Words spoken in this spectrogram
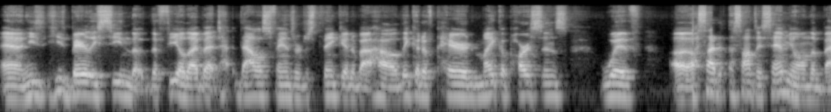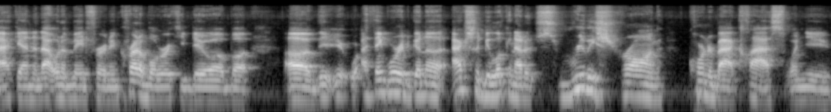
and he's he's barely seen the the field. I bet Dallas fans are just thinking about how they could have paired Micah Parsons with uh, Asante Samuel on the back end, and that would have made for an incredible rookie duo. But uh, I think we're gonna actually be looking at a really strong cornerback class when you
